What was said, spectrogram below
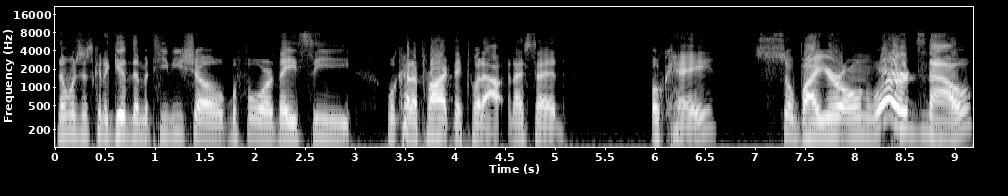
no one's just going to give them a TV show before they see what kind of product they put out. And I said, okay, so by your own words now,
